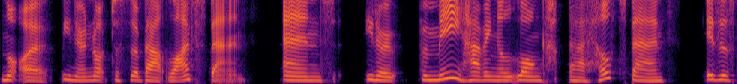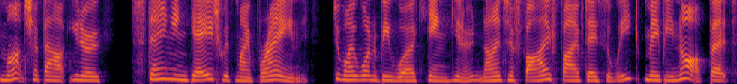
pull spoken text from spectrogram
not a, you know, not just about lifespan. And, you know, for me, having a long uh, health span is as much about, you know, staying engaged with my brain. Do I want to be working, you know, nine to five, five days a week? Maybe not, but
